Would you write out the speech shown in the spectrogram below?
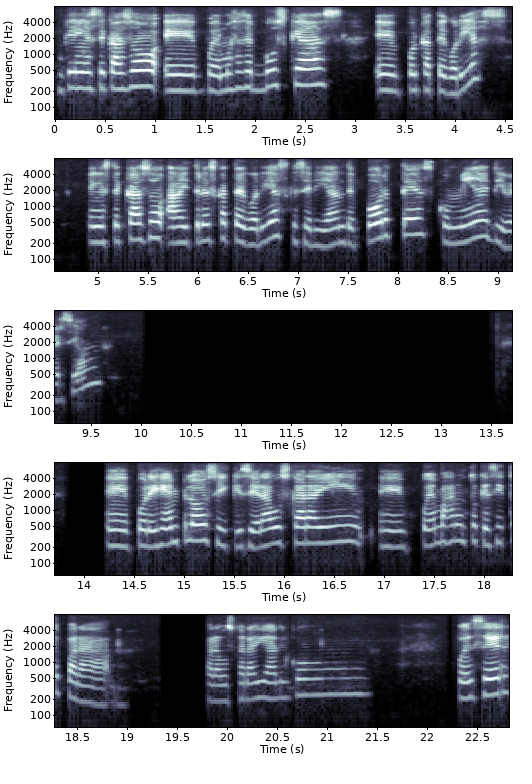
Ok, en este caso eh, podemos hacer búsquedas eh, por categorías. En este caso hay tres categorías que serían deportes, comida y diversión. Eh, por ejemplo, si quisiera buscar ahí, pueden bajar un toquecito para, para buscar ahí algo. Puede ser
